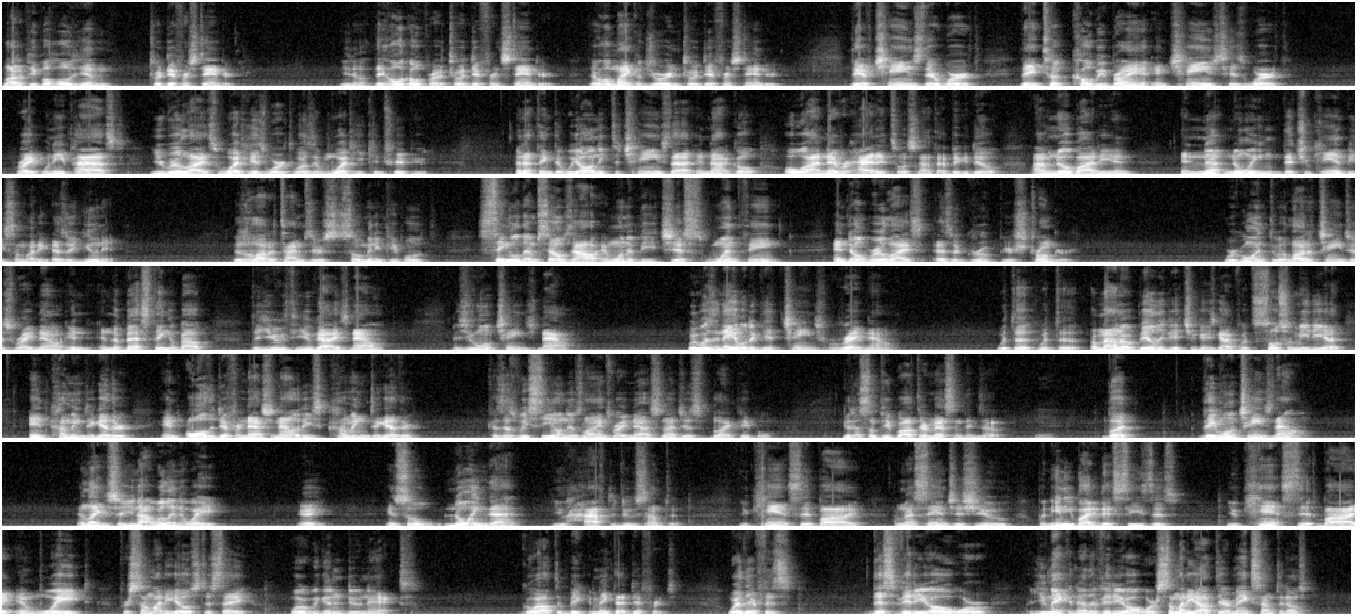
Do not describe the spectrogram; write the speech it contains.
a lot of people hold him to a different standard. You know, they hold Oprah to a different standard. They hold Michael Jordan to a different standard. They have changed their worth. They took Kobe Bryant and changed his worth. Right? When he passed, you realize what his worth was and what he contributed. And I think that we all need to change that and not go, oh, well, I never had it, so it's not that big a deal. I'm nobody, and and not knowing that you can be somebody as a unit. There's a lot of times there's so many people single themselves out and want to be just one thing and don't realize as a group you're stronger. We're going through a lot of changes right now and, and the best thing about the youth, you guys now, is you won't change now. We wasn't able to get change right now. With the with the amount of ability that you guys got with social media and coming together and all the different nationalities coming together. Because as we see on those lines right now, it's not just black people. You know, some people out there messing things up. Yeah. But they won't change now. And like you said, you're not willing to wait. Right? And so knowing that, you have to do something. You can't sit by. I'm not saying just you, but anybody that sees this, you can't sit by and wait for somebody else to say, what are we going to do next? Go out to make, make that difference. Whether if it's this video or you make another video or somebody out there makes something else,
